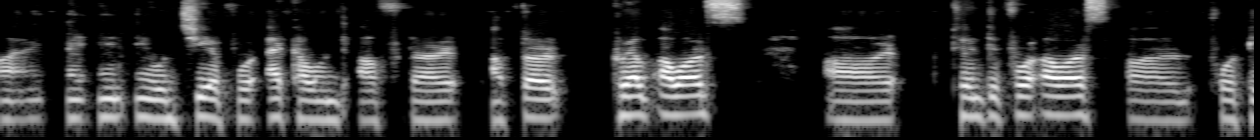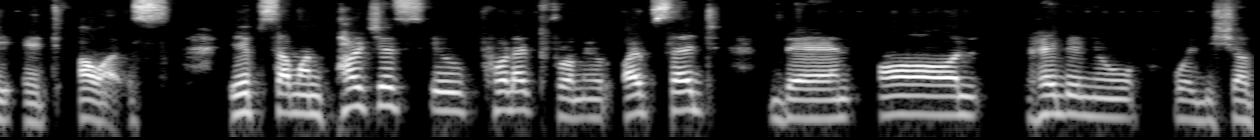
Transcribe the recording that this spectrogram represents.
uh, in your GA4 account after after 12 hours or 24 hours or 48 hours. If someone purchases your product from your website, then all revenue will be shared.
